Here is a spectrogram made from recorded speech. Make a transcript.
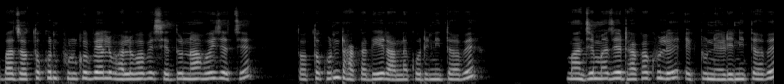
বা যতক্ষণ ফুলকপি আলু ভালোভাবে সেদ্ধ না হয়ে যাচ্ছে ততক্ষণ ঢাকা দিয়ে রান্না করে নিতে হবে। মাঝে মাঝে ঢাকা খুলে একটু নেড়ে নিতে হবে।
